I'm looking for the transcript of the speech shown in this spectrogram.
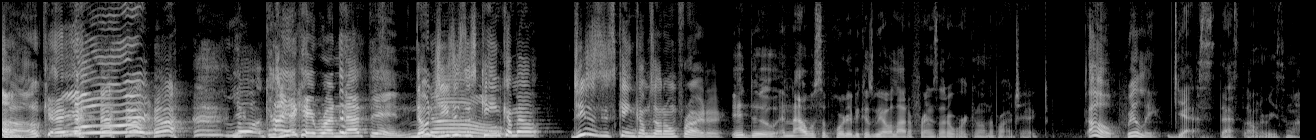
Oh, okay. Lord, Lord, Kanye can't run nothing. Don't No. Jesus is King come out? Jesus is King comes out on Friday. It do, and I would support it because we have a lot of friends that are working on the project. Oh, really? Yes, that's the only reason why.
